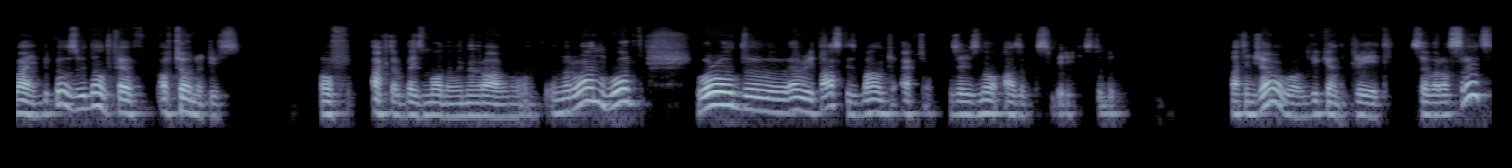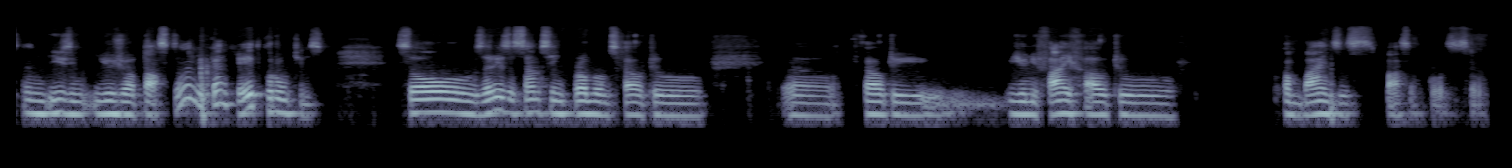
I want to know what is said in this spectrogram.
Why? Because we don't have alternatives of actor-based model in Erlang world. In Erlang world, world uh, every task is bound to actor. There is no other possibilities to do. But in Java world, we can create several threads and using usual tasks, and we can create routines. So there is something problems how to uh, how to unify, how to combine this path of course. So,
